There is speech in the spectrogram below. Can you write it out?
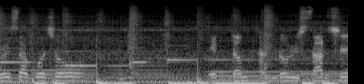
જોઈ શકો છો. એકદમ ઠંડો વિસ્તાર છે.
